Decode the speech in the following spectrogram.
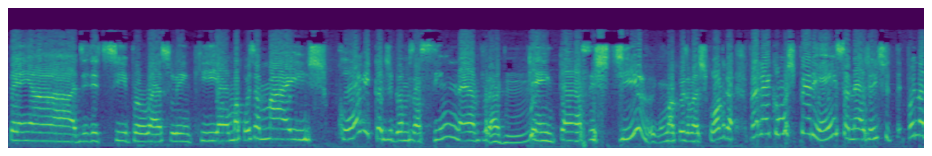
Tem a DDT Pro Wrestling, que é uma coisa mais cômica, digamos assim, né? Pra uhum. quem quer assistir, uma coisa mais cômica. Vale aí como experiência, né? A gente foi na,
